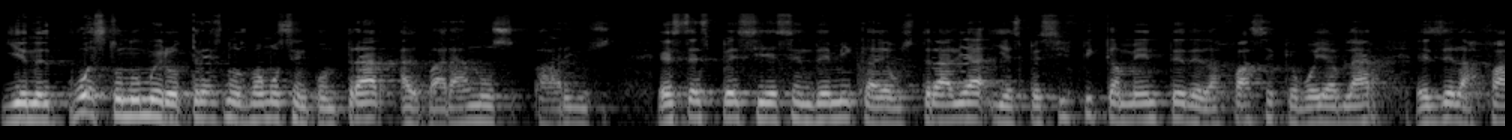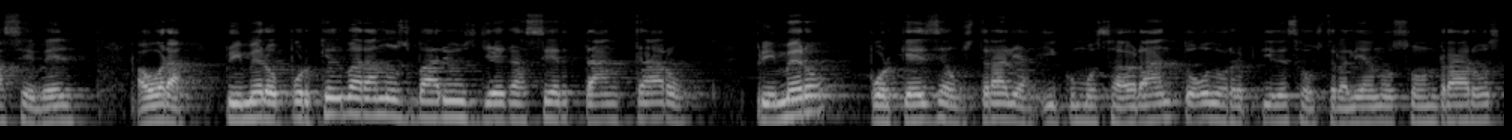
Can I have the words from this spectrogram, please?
Y en el puesto número 3 nos vamos a encontrar al Varanus varius. Esta especie es endémica de Australia y específicamente de la fase que voy a hablar es de la fase Bell. Ahora, primero, ¿por qué el Varanus varius llega a ser tan caro? Primero, porque es de Australia y como sabrán todos los reptiles australianos son raros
